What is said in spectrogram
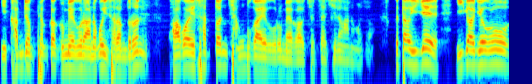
이 감정 평가 금액을 안 하고 이 사람들은 과거에 샀던 장부 가격으로 매각 절차를 진행하는 거죠. 그렇다고 이게 이 가격으로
